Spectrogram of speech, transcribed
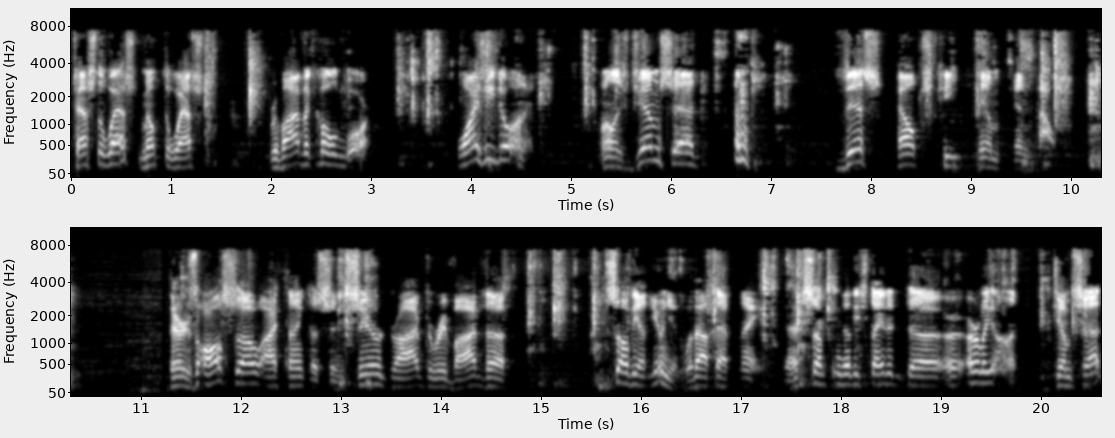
Test the West, milk the West, revive the Cold War. Why is he doing it? Well, as Jim said, this helps keep him in power. There's also, I think, a sincere drive to revive the Soviet Union without that name. That's something that he stated uh, early on. Jim said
